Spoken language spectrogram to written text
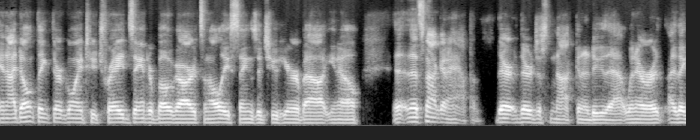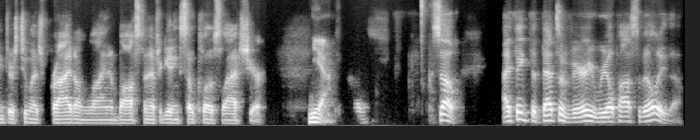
And I don't think they're going to trade Xander Bogaerts and all these things that you hear about. You know, that's not going to happen. They're they're just not going to do that. Whenever I think there's too much pride on the line in Boston after getting so close last year. Yeah. So I think that that's a very real possibility, though,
